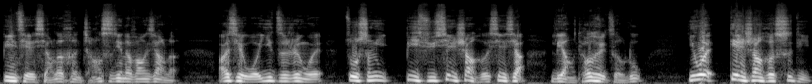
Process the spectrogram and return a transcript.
并且想了很长时间的方向了，而且我一直认为做生意必须线上和线下两条腿走路，因为电商和实体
